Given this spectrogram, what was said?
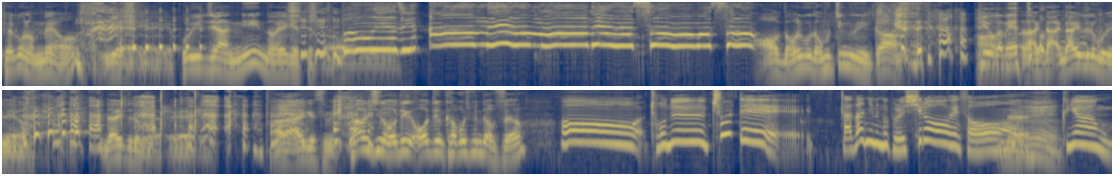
별건 없네요. 예, 예, 예. 보이지 않니? 너의 곁에서. 어, 너 얼굴 너무 찡그리니까. 비호감이에요, 어, 나이, 나이, 나이 들어 보이네요. 나이 들어 보여요. 예, 예. 아, 알겠습니다. 다은 씨는 어디, 어디 싶은 데 없어요? 어, 저는 추울 때 나다니는 걸 별로 싫어해서 네. 그냥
